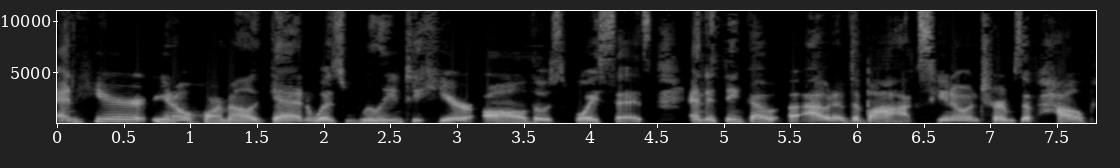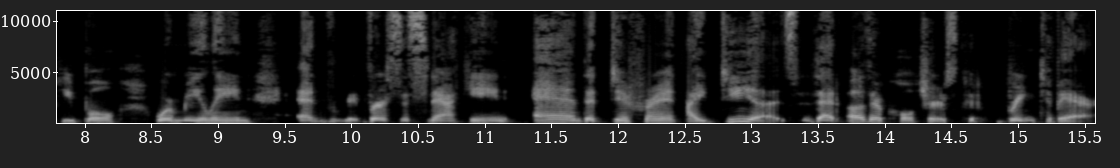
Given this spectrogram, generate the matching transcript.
And here, you know, Hormel again was willing to hear all those voices and to think out, out of the box, you know, in terms of how people were mealing and versus snacking and the different ideas that other cultures could bring to bear.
